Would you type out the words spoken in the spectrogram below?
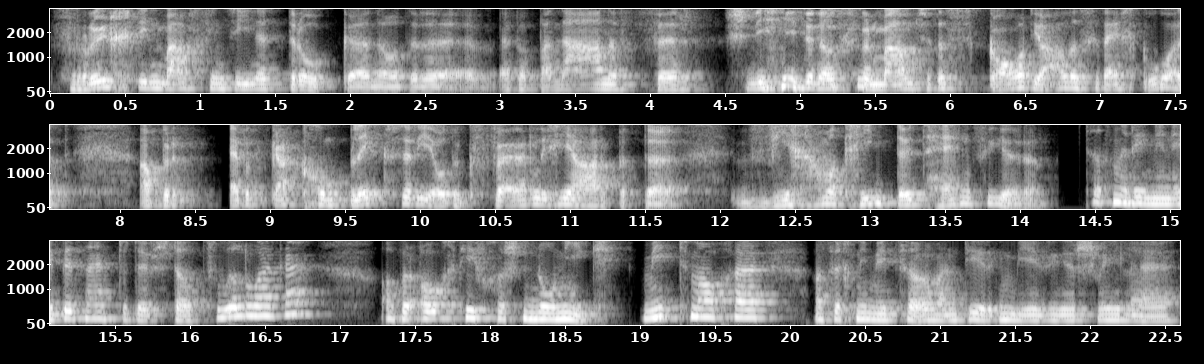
Früchte in Muffins reindrücken oder äh, eben Bananen verschneiden oder vermanschen, das geht ja alles recht gut. Aber eben gerade komplexere oder gefährliche Arbeiten, wie kann man Kind dort herführen? Dass man ihnen eben sagt, du darfst da zuschauen aber aktiv kannst du noch nicht mitmachen. Also ich nehme jetzt an, wenn du irgendwie würdest wollen,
